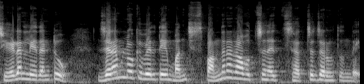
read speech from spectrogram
చేయడం లేదంటూ జనంలోకి వెళ్తే మంచి స్పందన రావచ్చనే చర్చ జరుగుతుంది.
